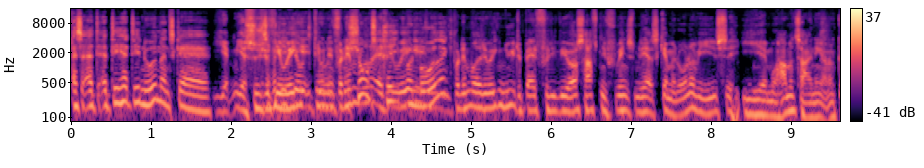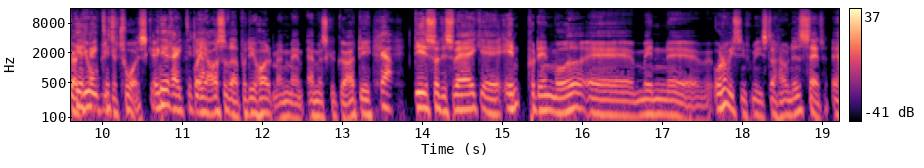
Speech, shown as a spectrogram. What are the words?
Altså, at, at det her, det er noget, man skal... Jamen, jeg synes, altså, det er jo ikke... Det er jo, det er jo en jo på en måde, ikke? På den måde er det jo ikke en ny debat, fordi vi har også haft den i forbindelse med det her, skal man undervise i uh, Mohammed-tegningerne, gør det, det jo obligatorisk, ikke? Det er rigtigt, ja. Og jeg har også været på det hold, man, man, at man skal gøre det. Ja. Det er så desværre ikke uh, endt på den måde, uh, men uh, undervisningsministeren har jo nedsat uh,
